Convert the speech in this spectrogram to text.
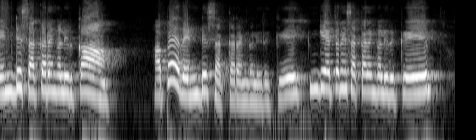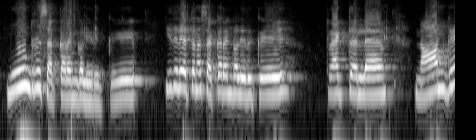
ரெண்டு சக்கரங்கள் இருக்கா? அப்போ ரெண்டு சக்கரங்கள் இருக்குது இங்கே எத்தனை சக்கரங்கள் இருக்குது மூன்று சக்கரங்கள் இருக்குது இதில் எத்தனை சக்கரங்கள் இருக்குது டிராக்டரில் நான்கு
